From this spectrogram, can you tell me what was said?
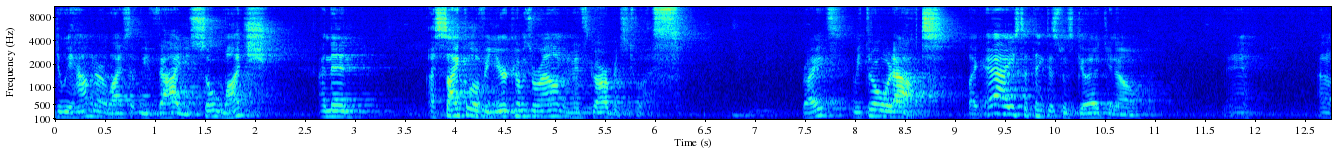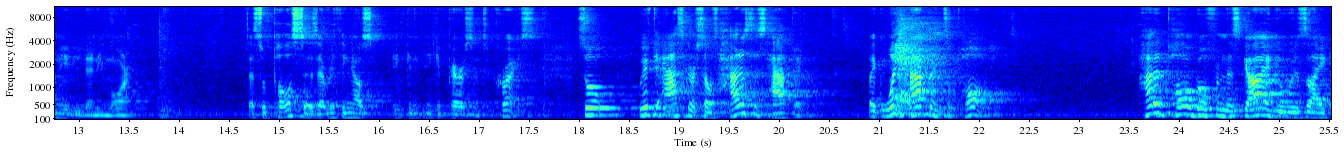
do we have in our lives that we value so much, and then a cycle of a year comes around and it's garbage to us? Right? We throw it out. Like, eh, I used to think this was good, you know. I don't need it anymore. That's what Paul says, everything else in, in comparison to Christ. So we have to ask ourselves, how does this happen? Like, what happened to Paul? How did Paul go from this guy who was like,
